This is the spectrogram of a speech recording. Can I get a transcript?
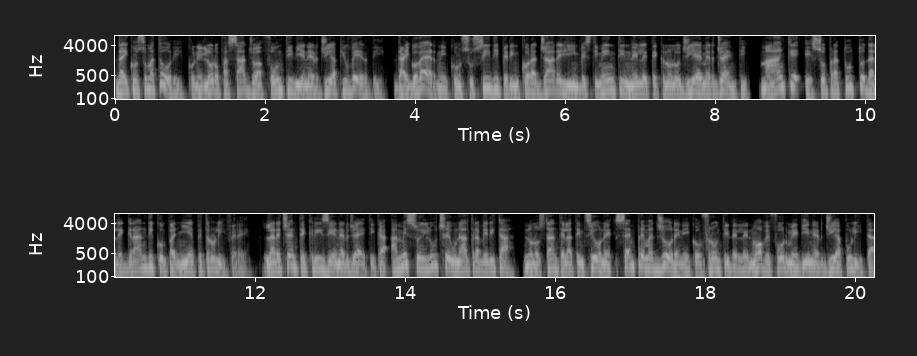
dai consumatori con il loro passaggio a fonti di energia più verdi, dai governi con sussidi per incoraggiare gli investimenti nelle tecnologie emergenti, ma anche e soprattutto dalle grandi compagnie petrolifere. La recente crisi energetica ha messo in luce un'altra verità. Nonostante l'attenzione sempre maggiore nei confronti delle nuove forme di energia pulita,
